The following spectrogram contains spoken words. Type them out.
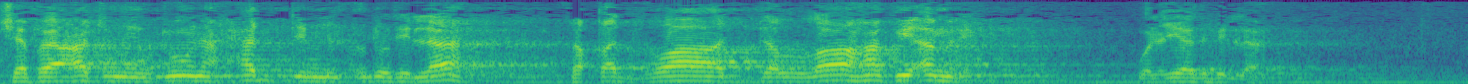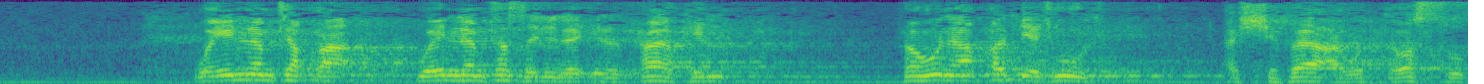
شفاعته دون حد من حدود الله فقد ضاد الله في أمره والعياذ بالله. وإن لم تقع وإن لم تصل إلى الحاكم فهنا قد يجوز الشفاعة والتوسط.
